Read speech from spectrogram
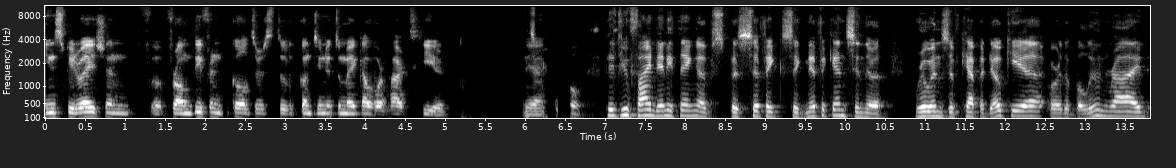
inspiration from different cultures to continue to make our hearts here. yeah. Did you find anything of specific significance in the ruins of Cappadocia or the balloon ride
